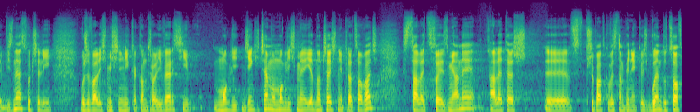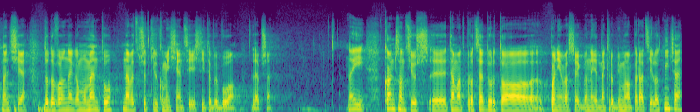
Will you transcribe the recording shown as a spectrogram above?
y, biznesu, czyli używaliśmy silnika kontroli wersji, mogli, dzięki czemu mogliśmy jednocześnie pracować, scalać swoje zmiany, ale też y, w przypadku wystąpienia jakiegoś błędu cofnąć się do dowolnego momentu, nawet sprzed kilku miesięcy, jeśli to by było lepsze. No i kończąc już y, temat procedur, to ponieważ jakby no jednak robimy operacje lotnicze,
